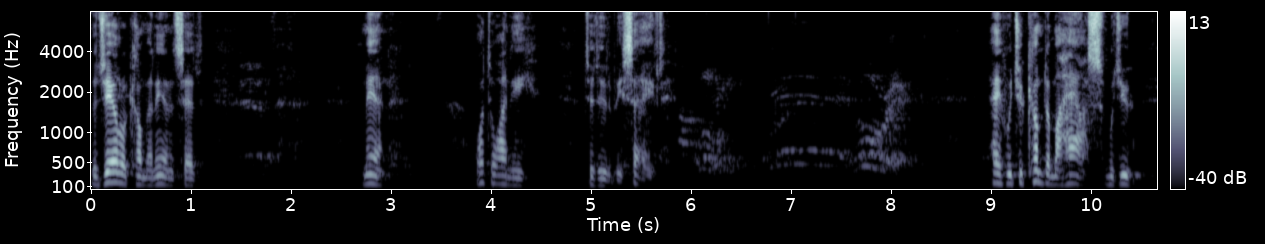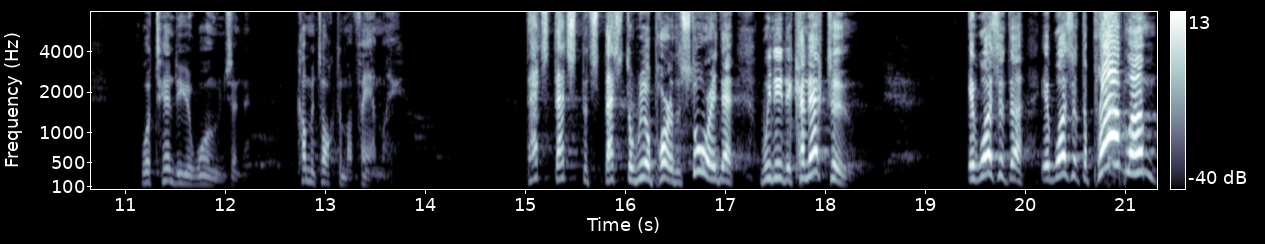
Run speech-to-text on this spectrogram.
the jailer coming in and said, Men, what do I need to do to be saved? Hey, would you come to my house? Would you we'll tend to your wounds and come and talk to my family? That's, that's, that's the real part of the story that we need to connect to. It wasn't, the, it wasn't the problem,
